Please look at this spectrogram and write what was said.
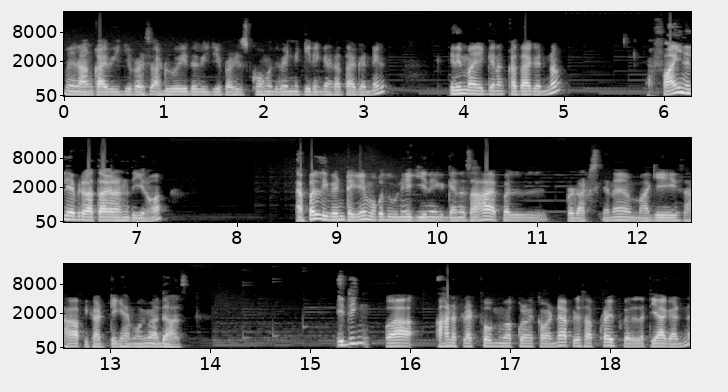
මේ ලංකා වීජ ප්‍රස් අඩුවේද වීජ ප්‍රසිස් කොමද වෙන්න කියන කතා කරන්න එක. එති මයි ගැන කතා කරන්න ෆයිනලි අපට කතා කරන්න තියෙනවා Apple ඉවෙන්ටගේ මොක දුනේ කියන එක ගැන සහ Apple ප්‍රඩක්ස් ගැන මගේ සහ අපි කට්ටේ හැමෝම අදහස්. ඉතින් ආන පලටෆෝර්මක් කල කවන්න අප සබ්‍රයි් කල තියාගන්න.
